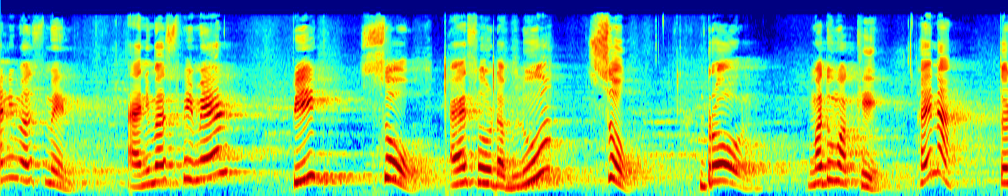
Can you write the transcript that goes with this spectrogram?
Animals male animals female pig sow S O W sow drone मधुमक्खी. है ना? तो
